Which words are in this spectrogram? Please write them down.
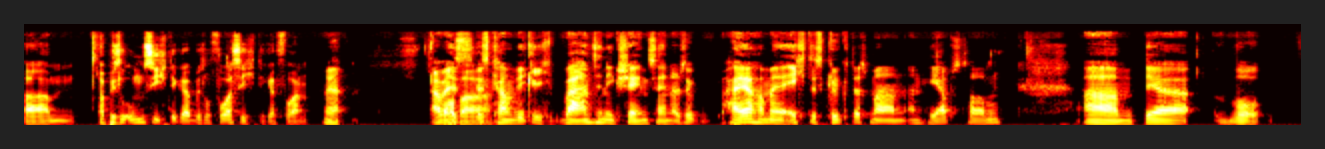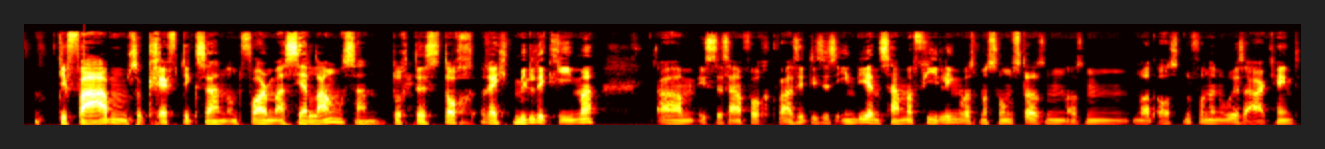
ähm, ein bisschen umsichtiger, ein bisschen vorsichtiger fahren. Ja. Aber, Aber- es, es kann wirklich wahnsinnig schön sein. Also heuer haben wir echtes Glück, dass wir einen, einen Herbst haben, ähm, der, wo die Farben so kräftig sind und vor allem auch sehr lang sind. Durch das doch recht milde Klima ähm, ist es einfach quasi dieses Indian Summer Feeling, was man sonst aus dem, aus dem Nordosten von den USA kennt.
